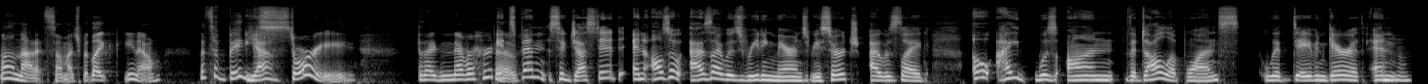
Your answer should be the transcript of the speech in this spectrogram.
well, not so much, but like, you know, that's a big Yeah. story that I'd never heard of. It's been suggested. And also, as I was reading Marin's research, I was like, oh, I was on the dollop once with Dave and Gareth, and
